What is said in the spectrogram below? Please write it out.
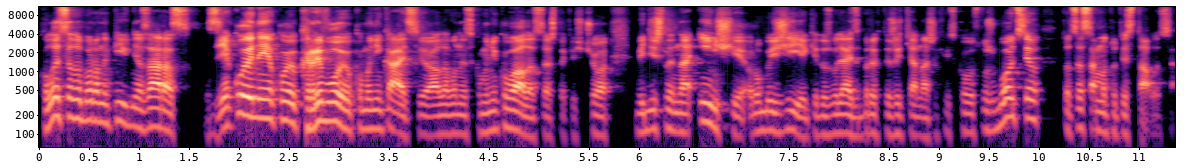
Коли сили оборони півдня зараз з якою не якою кривою комунікацією, але вони скомунікували все ж таки, що відійшли на інші рубежі, які дозволяють зберегти життя наших військовослужбовців, то це саме тут і сталося.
